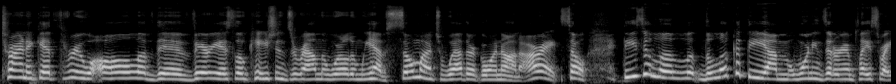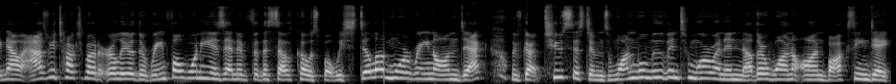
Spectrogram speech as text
trying to get through all of the various locations around the world, and we have so much weather going on. All right, so these are the, the look at the um, warnings that are in place right now. As we talked about earlier, the rainfall warning has ended for the south coast, but we still have more rain on deck. We've got two systems. One will move in tomorrow, and another one on Boxing Day.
